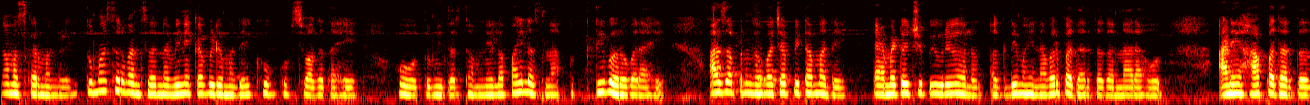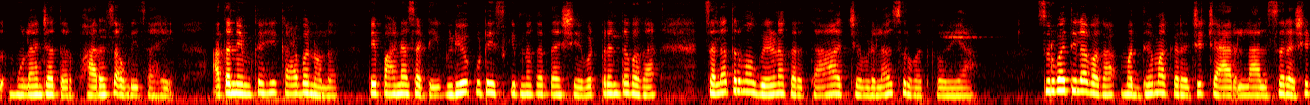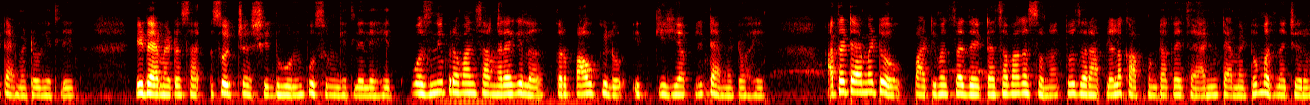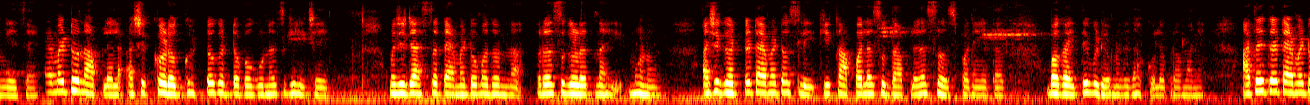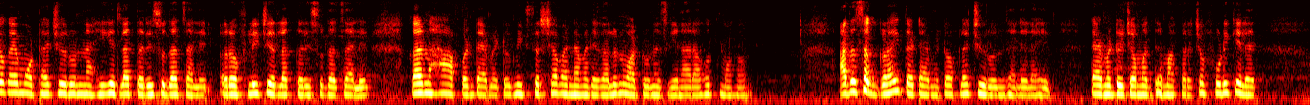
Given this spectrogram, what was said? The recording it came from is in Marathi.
नमस्कार मंडळी तुम्हा सर्वांचं नवीन एका व्हिडिओमध्ये खूप खूप स्वागत आहे. हो तुम्ही तर थंबनेला पाहिलंच ना अगदी बरोबर आहे. आज आपण गव्हाच्या पिठामध्ये टॅमॅटोची प्युरी घालून अगदी महिनाभर पदार्थ करणार आहोत. आणि हा पदार्थ मुलांच्या तर फारच आवडीचा आहे. आता नेमकं हे काय बनवलं ते पाहण्यासाठी व्हिडिओ कुठे स्किप न करता शेवटपर्यंत बघा. चला तर मग वेळ न करता आजच्या व्हिडिओला सुरुवात करूया. सुरुवातीला बघा मध्यम आकाराचे चार लालसर असे टॅमॅटो घेतलेत. ही टॅमॅटो सा स्वच्छ अशी धुवून पुसून घेतलेले आहेत. वजनी प्रमाण सांगायला गेलं तर पाव किलो इतकी ही आपली टॅमॅटो आहेत. आता टॅमॅटो पाठीमागचा देटाचा भाग असतो ना तो जरा आपल्याला कापून टाकायचा आहे आणि टॅमॅटो मधनं चिरून घ्यायचा आहे. टॅमॅटो ना आपल्याला असे कडक घट्ट घट्ट बघूनच घ्यायचे आहेत. म्हणजे जास्त टॅमॅटोमधून ना रस गळत नाही म्हणून. असे घट्ट टॅमॅटो असली की कापायला सुद्धा आपल्याला सहजपणे येतात. बघा इथे व्हिडिओमध्ये दाखवल्याप्रमाणे. आता इथं टॅमॅटो काही मोठा चिरून नाही घेतला तरीसुद्धा चालेल. रफली चिरला तरीसुद्धा चालेल. कारण हा आपण टॅमॅटो मिक्सरच्या भांड्यामध्ये घालून वाटूनच घेणार आहोत म्हणून. आता सगळा इथं टॅमॅटो आपला चिरून झालेला आहे. टॅमॅटोच्या मध्यम आकाराच्या फोडी केल्यात.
